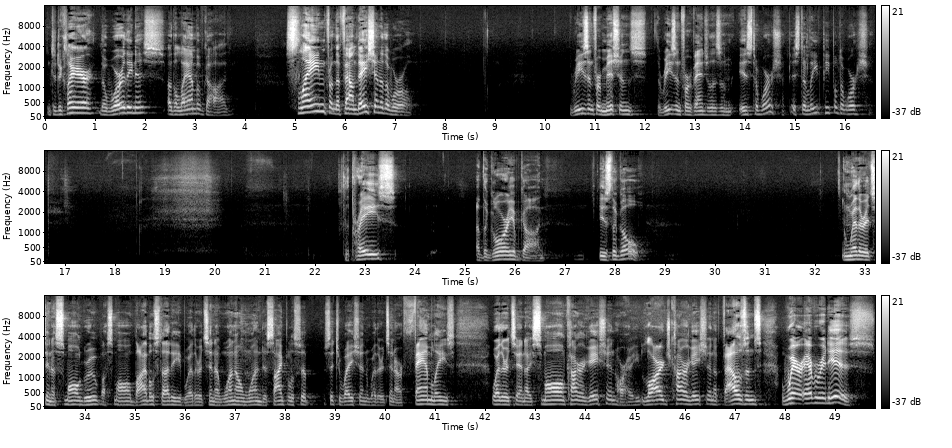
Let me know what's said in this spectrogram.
and to declare the worthiness of the Lamb of God, slain from the foundation of the world. The reason for missions, the reason for evangelism is to worship, is to lead people to worship. The praise of the glory of God is the goal. And whether it's in a small group, a small Bible study, whether it's in a one on one discipleship situation, whether it's in our families, whether it's in a small congregation or a large congregation of thousands, wherever it is,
